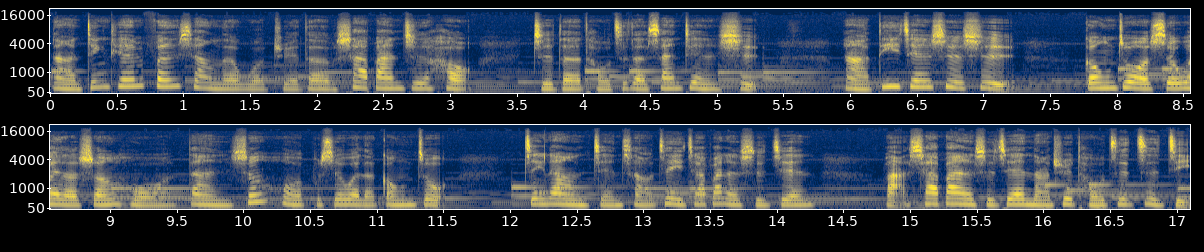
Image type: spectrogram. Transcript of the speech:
那今天分享了我觉得下班之后值得投资的三件事。那第一件事是，工作是为了生活，但生活不是为了工作。尽量减少自己加班的时间，把下班的时间拿去投资自己，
